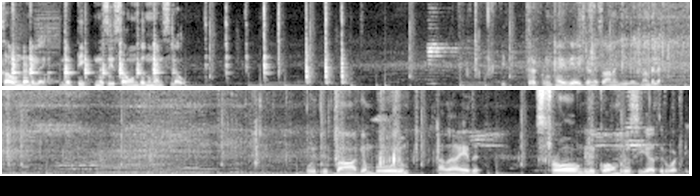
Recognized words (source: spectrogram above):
സൗണ്ട് ഉണ്ടല്ലേ? ഇതിന്റെ തിക്നെസ് ഈ സൗണ്ട് എന്ന് മനസ്സിലാവും. ഇത്രക്കും ഹെവി ആയിട്ടാണ് സാധനം ചെയ്തേക്കുന്നത് അതല്ലേ? ഒരു ഭാഗം പോലും അതായത് സ്ട്രോങ്ലി കോംപ്രസ് ചെയ്യാത്തൊരു വണ്ടി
